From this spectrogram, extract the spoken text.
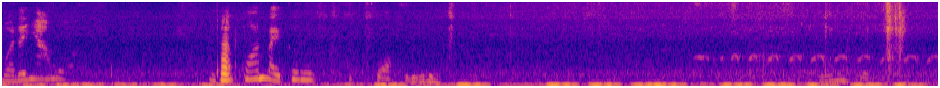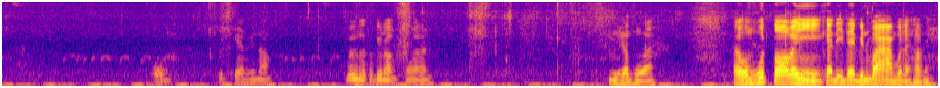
บัวได้ยาวบ่ำถ้าค้อนไปครึ่งปอกขึ้นดิพุดแกนพี่น้องเบิ้งดูครับพี่น้องหัวมันนี่ครับหัวถ้าผมพุดต่อไปนี่ก็ดีได้เป็นวาหมดเลยครับเนี่ย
